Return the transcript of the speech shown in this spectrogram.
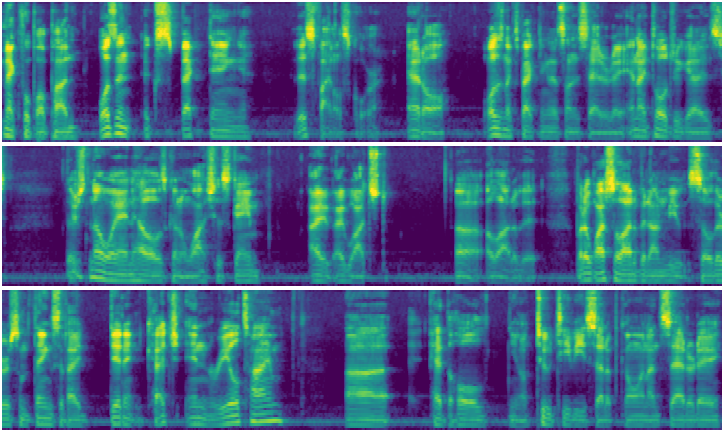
Mac Football Pod. Wasn't expecting this final score at all. Wasn't expecting this on Saturday. And I told you guys, there's no way in hell I was going to watch this game. I, I watched uh, a lot of it, but I watched a lot of it on mute. So there were some things that I didn't catch in real time. Uh, had the whole, you know, two TV setup going on Saturday.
